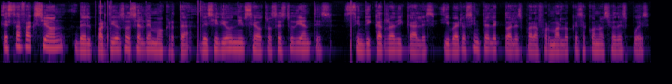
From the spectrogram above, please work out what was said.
Esta facción del Partido Socialdemócrata decidió unirse a otros estudiantes, sindicatos radicales y varios intelectuales para formar lo que se conoció después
